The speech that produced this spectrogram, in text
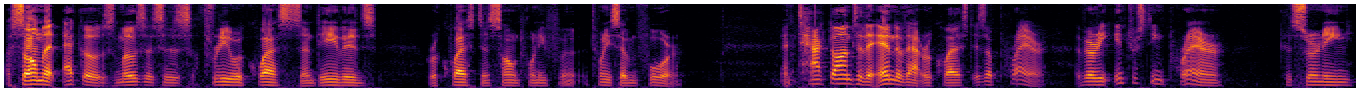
A psalm that echoes Moses' three requests and David's request in Psalm 20, 27 4. And tacked on to the end of that request is a prayer, a very interesting prayer concerning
